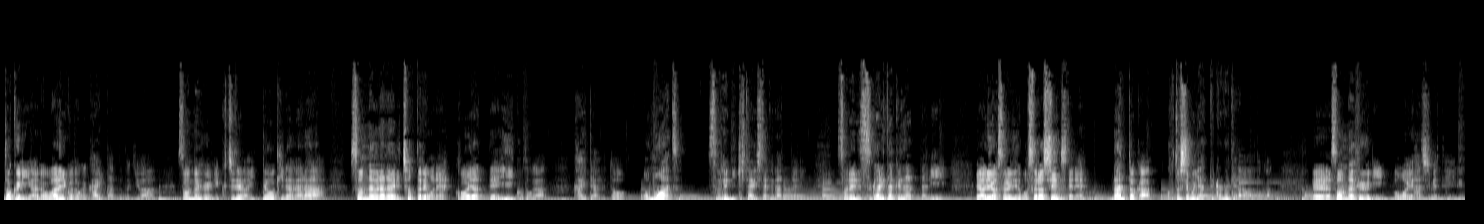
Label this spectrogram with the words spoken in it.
特にあの悪いことが書いてあった時はそんな風に口では言っておきながらそんな占いにちょっとでもねこうやっていいことが書いてあると思わずそれに期待したくなったりそれにすがりたくなったりあるいはそれにそれを信じてねなんとか今年もやっていかなきゃだわとか、えー、そんな風に思い始めている。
